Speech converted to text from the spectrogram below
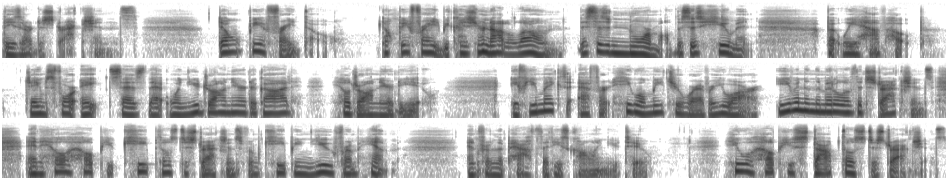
These are distractions. Don't be afraid, though. Don't be afraid because you're not alone. This is normal. This is human. But we have hope. James 4 8 says that when you draw near to God, He'll draw near to you. If you make the effort, He will meet you wherever you are, even in the middle of the distractions, and He'll help you keep those distractions from keeping you from Him and from the path that He's calling you to. He will help you stop those distractions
